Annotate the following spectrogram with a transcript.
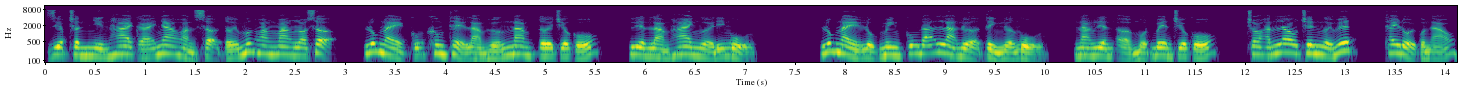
Diệp Trần nhìn hai cái nha hoàn sợ tới mức hoang mang lo sợ, lúc này cũng không thể làm hướng nam tới chiếu cố, liền làm hai người đi ngủ. Lúc này Lục Minh cũng đã là nửa tỉnh nửa ngủ, nàng liền ở một bên chiếu cố, cho hắn lau trên người huyết, thay đổi quần áo,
